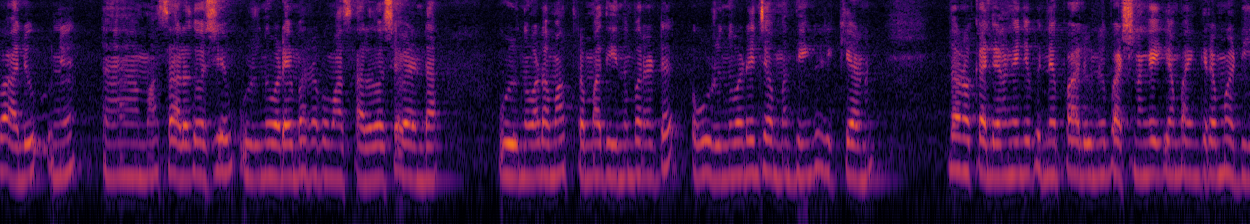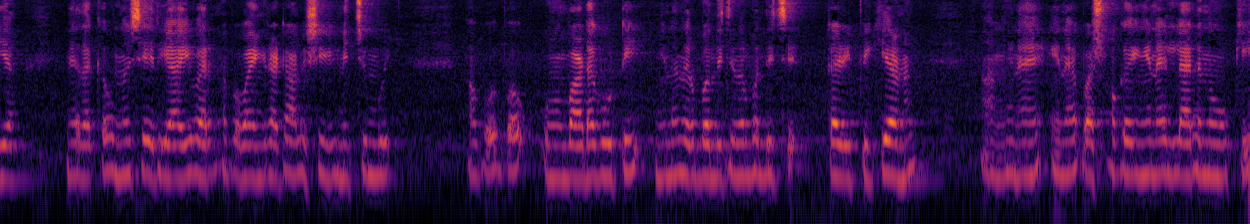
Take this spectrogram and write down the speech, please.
പാലുവിന് മസാല ദോശയും ഉഴുന്നുവടയും പറഞ്ഞപ്പോൾ മസാല ദോശ വേണ്ട. ഉഴുന്നുവട മാത്രം മതി എന്നും പറഞ്ഞിട്ട് ഉഴുന്നുവടയും ചമ്മന്തിയും കഴിക്കുകയാണ് ഇതാണോ കല്യാണം കഴിഞ്ഞ് പിന്നെ പാലുവിന് ഭക്ഷണം കഴിക്കാൻ ഭയങ്കര മടിയാണ് ഇനി അതൊക്കെ ഒന്ന് ശരിയായി വരണം. അപ്പോൾ ഭയങ്കരമായിട്ട് ആൾ ക്ഷീണിച്ചും പോയി. അപ്പോൾ ഇപ്പോൾ വട കൂട്ടി ഇങ്ങനെ നിർബന്ധിച്ച് നിർബന്ധിച്ച് കഴിപ്പിക്കുകയാണ്. അങ്ങനെ ഇങ്ങനെ ഭക്ഷണമൊക്കെ ഇങ്ങനെ എല്ലാവരും നോക്കി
